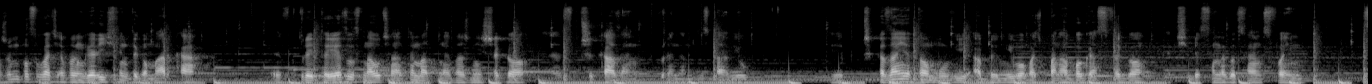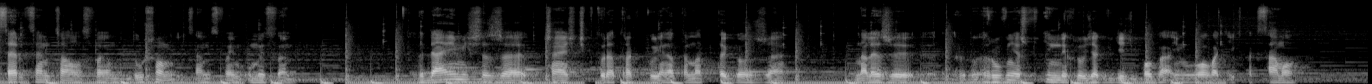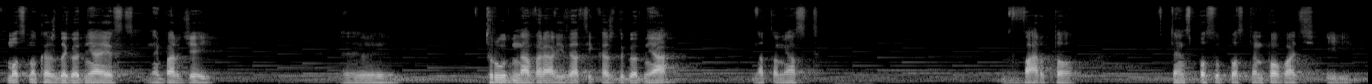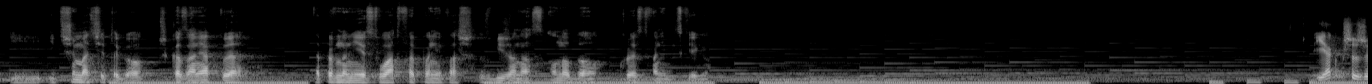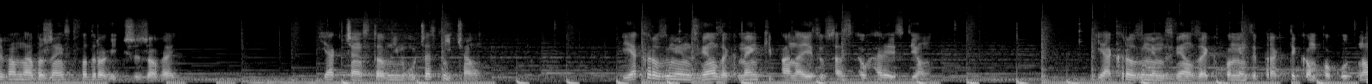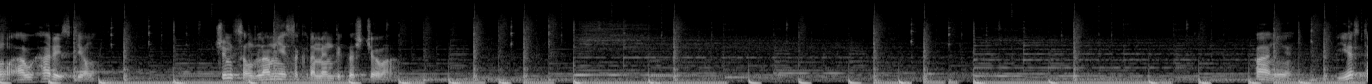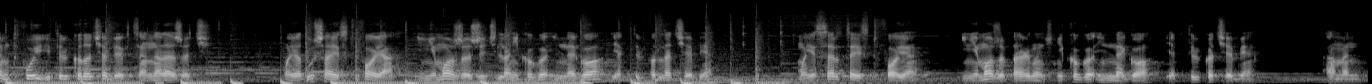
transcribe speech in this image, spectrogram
Możemy posłuchać Ewangelii Świętego Marka, w której to Jezus naucza na temat najważniejszego e, z przykazań, które nam zostawił. E, Przykazanie to mówi, aby miłować Pana Boga swego jak siebie samego całym swoim sercem, całą swoją duszą i całym swoim umysłem. Wydaje mi się, że część, która traktuje na temat tego, że należy r- również w innych ludziach widzieć Boga i miłować ich tak samo mocno każdego dnia, jest najbardziej trudna w realizacji każdego dnia. Natomiast warto w ten sposób postępować i, i, i trzymać się tego przykazania, które na pewno nie jest łatwe, ponieważ zbliża nas ono do Królestwa Niebieskiego. Jak przeżywam nabożeństwo drogi krzyżowej? Jak często w nim uczestniczę? Jak rozumiem związek męki Pana Jezusa z Eucharystią? Jak rozumiem związek pomiędzy praktyką pokutną a Eucharystią? Czym są dla mnie sakramenty Kościoła? Panie, jestem Twój i tylko do Ciebie chcę należeć. Moja dusza jest Twoja i nie może żyć dla nikogo innego, jak tylko dla Ciebie. Moje serce jest Twoje i nie może pragnąć nikogo innego, jak tylko Ciebie. Amen.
